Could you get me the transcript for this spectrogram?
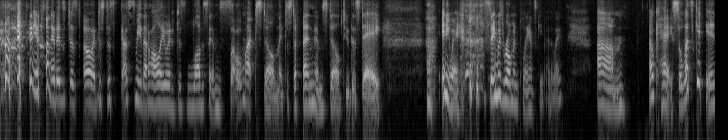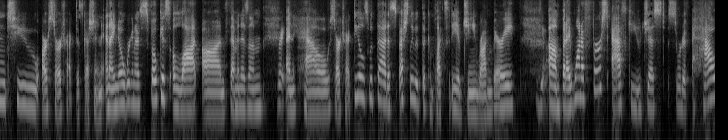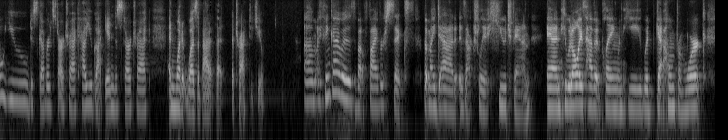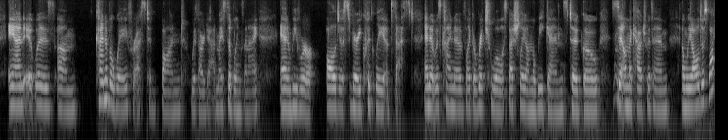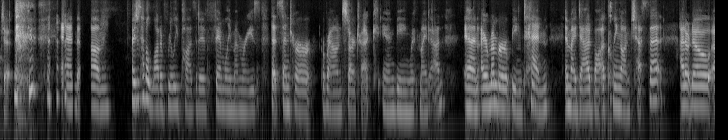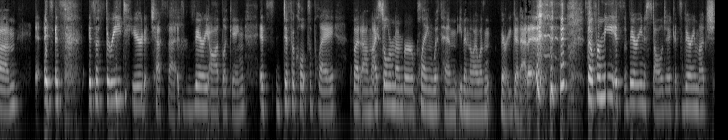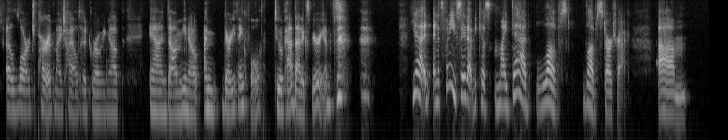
opinion on it is just oh, it just disgusts me that Hollywood just loves him so much still, and they just defend him still to this day. Uh, anyway, same with Roman Polanski, by the way. Um, Okay, so let's get into our Star Trek discussion. And I know we're going to focus a lot on feminism right. and how Star Trek deals with that, especially with the complexity of Gene Roddenberry. Yeah. Um, but I want to first ask you just sort of how you discovered Star Trek, how you got into Star Trek, and what it was about it that attracted you. Um, I think I was about five or six, but my dad is actually a huge fan and he would always have it playing when he would get home from work and it was um, kind of a way for us to bond with our dad my siblings and i and we were all just very quickly obsessed. And it was kind of like a ritual, especially on the weekends, to go sit on the couch with him and we'd all just watch it. and um, I just have a lot of really positive family memories that center around Star Trek and being with my dad. And I remember being 10 and my dad bought a Klingon chess set. I don't know. Um, it's it's it's a three-tiered chess set. It's very odd looking. It's difficult to play, but um, I still remember playing with him, even though I wasn't very good at it. so for me, it's very nostalgic. It's very much a large part of my childhood growing up, and um, you know, I'm very thankful to have had that experience. yeah, and, and it's funny you say that because my dad loves loved Star Trek. Um,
